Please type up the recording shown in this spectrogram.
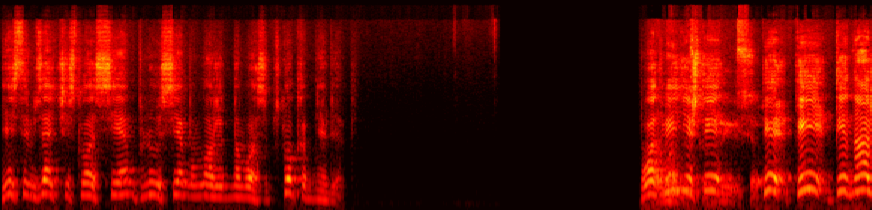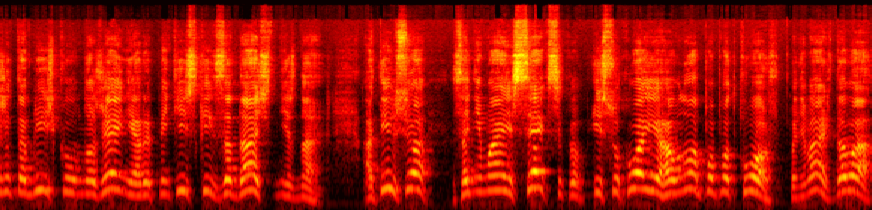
Если взять число 7 плюс 7 умножить на 8, сколько мне лет? Вот Нормально, видишь, ты, ты, ты, ты даже табличку умножения, арифметических задач не знаешь. А ты все занимаешь сексиком и сухое говно по под кожу. Понимаешь? Давай.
